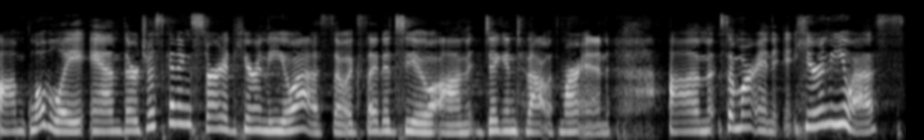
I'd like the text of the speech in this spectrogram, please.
um, globally, and they're just getting started here in the U.S. So excited to um, dig into that with Martin. Um, so, Martin, here in the U.S.,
